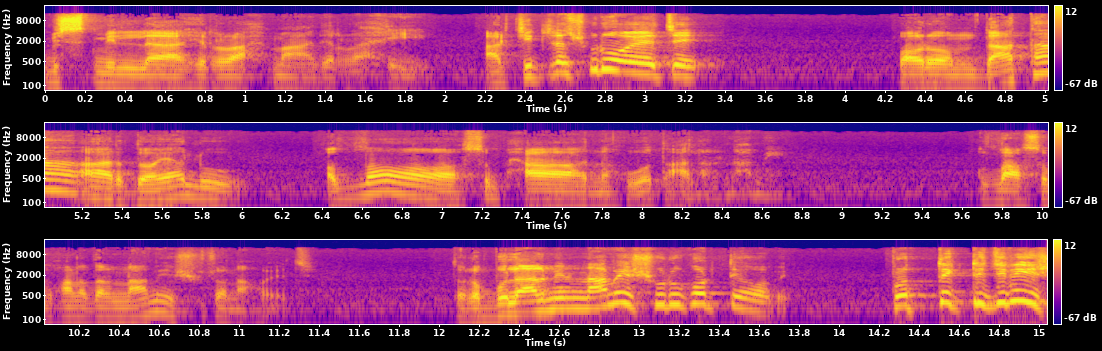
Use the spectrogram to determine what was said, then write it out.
বিসমিল্লাহ রহমান রাহিম। আর চিঠিটা শুরু হয়েছে, পরম দাতা আর দয়ালু। আল্লাহ সুবহানার নামে। আল্লাহ সুবহান নামে সূচনা হয়েছে। তো রব্বুল আলমীর নামে শুরু করতে হবে। প্রত্যেকটি জিনিস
